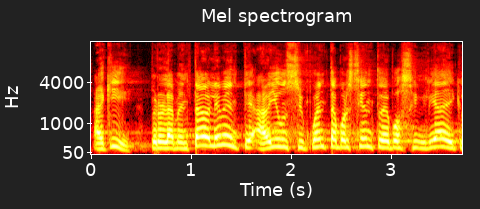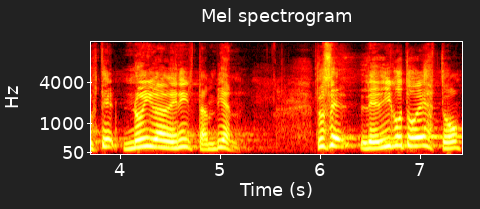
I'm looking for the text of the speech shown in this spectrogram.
aquí. Pero lamentablemente había un 50% de posibilidad de que usted no iba a venir también. Entonces, le digo todo esto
